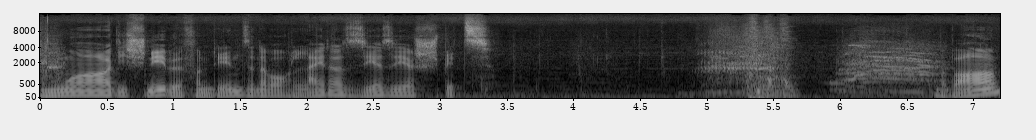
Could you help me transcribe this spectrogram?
Nur die Schnäbel von denen sind aber auch leider sehr, sehr spitz. Wunderbar.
